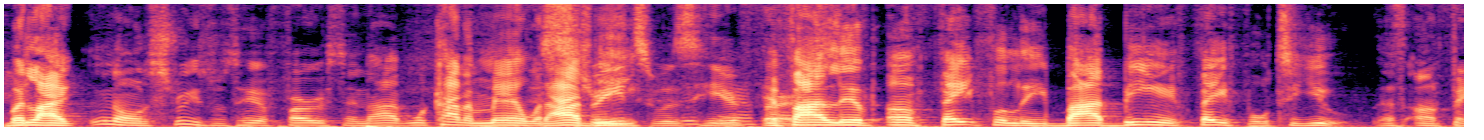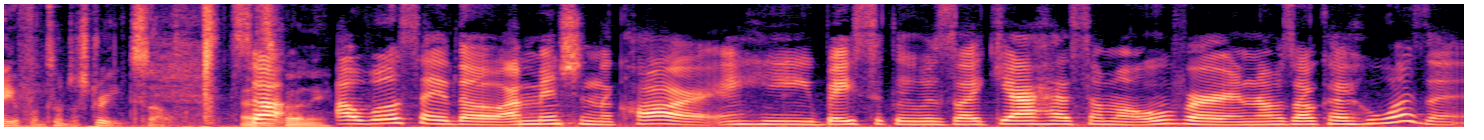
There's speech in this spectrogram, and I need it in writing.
but like you know, the streets was here first, and I, what kind of man would I be Streets was here here first. if I lived unfaithfully by being faithful to you? That's unfaithful to the streets. So That's so funny. I will say though, I mentioned the car, and he basically was like, "Yeah, I had someone over," and I was like, "Okay, who was it?"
